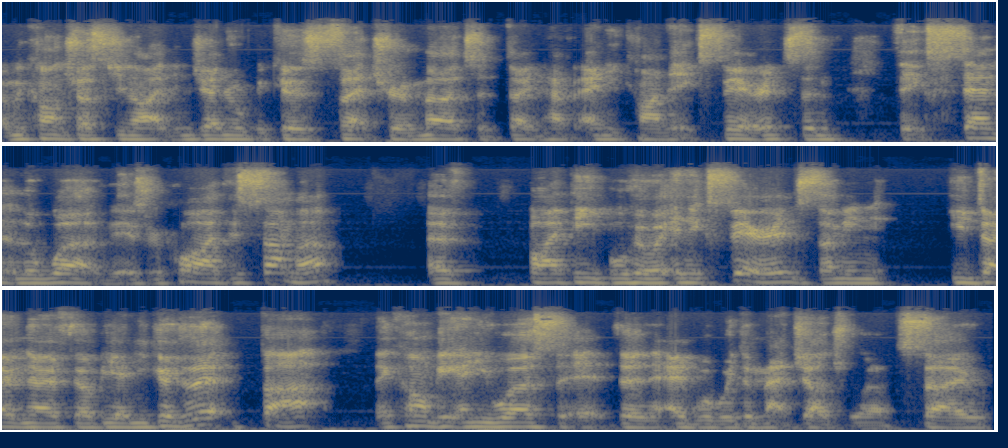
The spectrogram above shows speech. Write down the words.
and we can't trust United in general because Fletcher and Murtough don't have any kind of experience. And the extent of the work that is required this summer of by people who are inexperienced, I mean, you don't know if they'll be any good at it, but they can't be any worse at it than Edward Woodward and Matt Judge were. So,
